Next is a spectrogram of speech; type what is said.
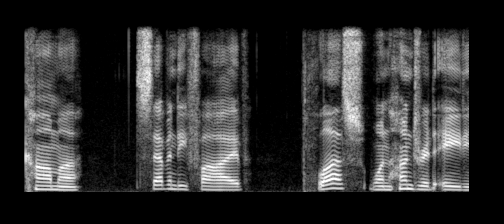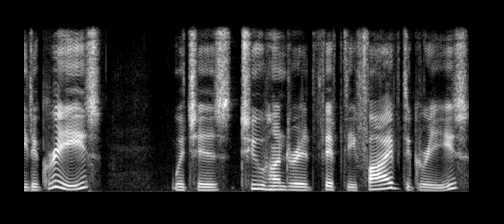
comma 75 plus 180 degrees, which is 255 degrees.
